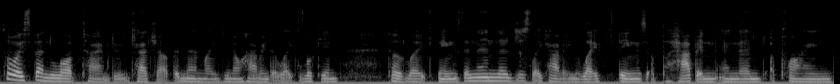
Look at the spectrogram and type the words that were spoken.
So i spend a lot of time doing catch up and then like you know having to like look into like things and then just like having life things happen and then applying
